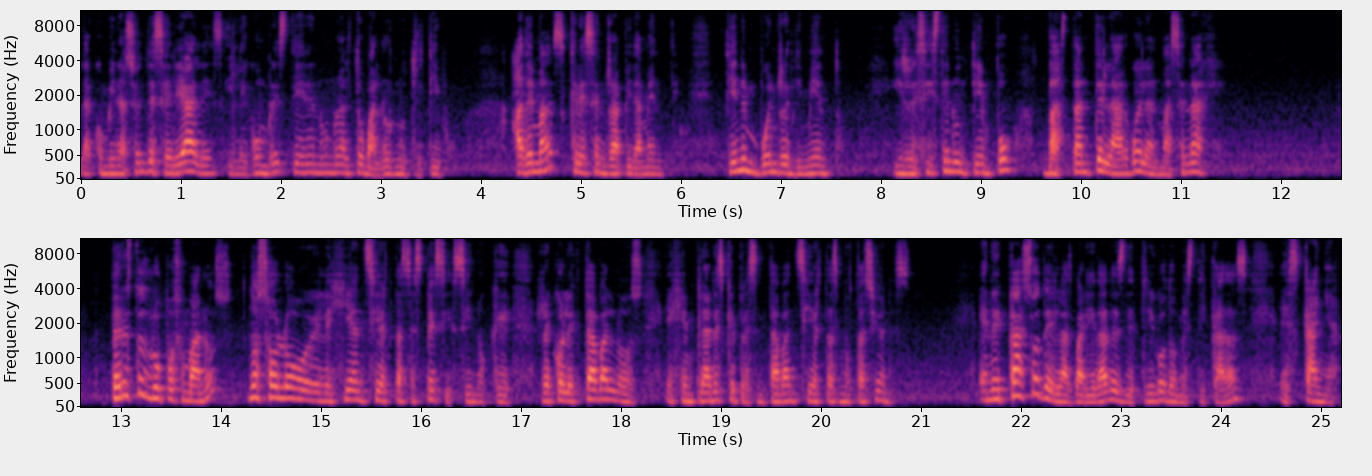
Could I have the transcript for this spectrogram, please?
La combinación de cereales y legumbres tienen un alto valor nutritivo. Además, crecen rápidamente, tienen buen rendimiento y resisten un tiempo bastante largo el almacenaje. Pero estos grupos humanos no solo elegían ciertas especies, sino que recolectaban los ejemplares que presentaban ciertas mutaciones. En el caso de las variedades de trigo domesticadas, escaña,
